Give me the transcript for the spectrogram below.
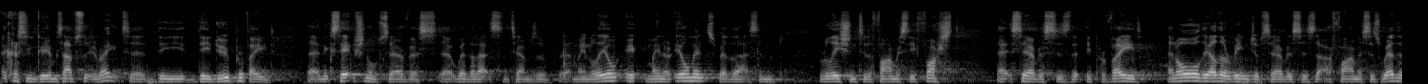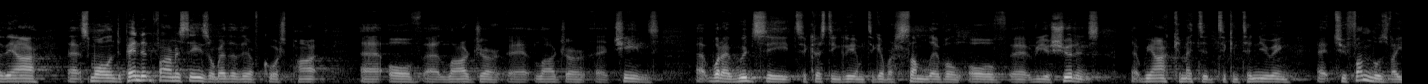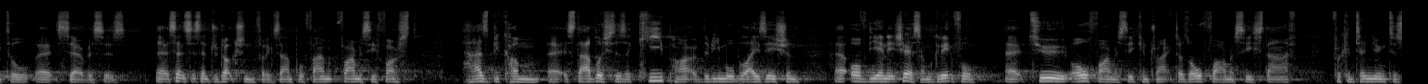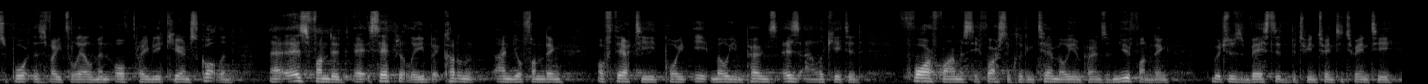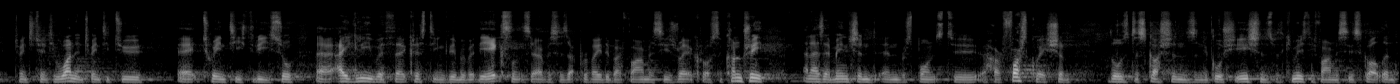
Uh, Christine Graham is absolutely right. Uh, they, they do provide uh, an exceptional service, uh, whether that's in terms of uh, minor, ail eh, minor ailments, whether that's in relation to the pharmacy first uh, services that they provide and all the other range of services that are pharmacists, whether they are uh, small independent pharmacies or whether they're, of course, part Uh, of uh, larger, uh, larger chains. what I would say to Christine Graham to give her some level of reassurance that we are committed to continuing to fund those vital services. since its introduction, for example, Pharm Pharmacy First has become uh, established as a key part of the remobilisation uh, of the NHS. I'm grateful uh, to all pharmacy contractors, all pharmacy staff for continuing to support this vital element of primary care in Scotland. Uh, it is funded uh, separately, but current annual funding of £30.8 million is allocated for Pharmacy First, including £10 million of new funding, which was invested between 2020, 2021 and 22 uh, 23. So uh, I agree with uh, Christine Graham about the excellent services that are provided by pharmacies right across the country. And as I mentioned in response to her first question, those discussions and negotiations with Community Pharmacy Scotland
